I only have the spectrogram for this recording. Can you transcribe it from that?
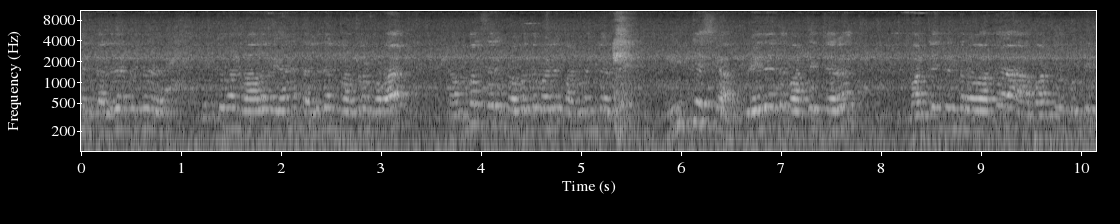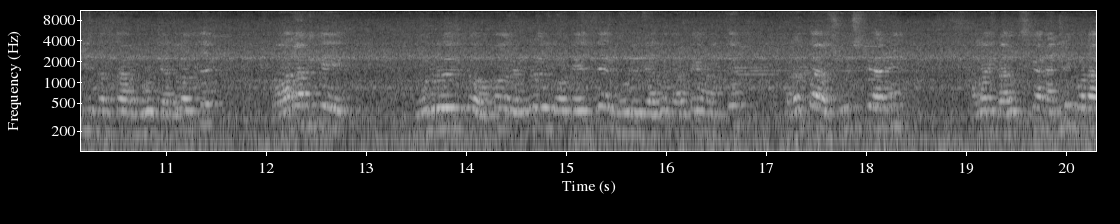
మీ తల్లిదండ్రులు ఇష్టమని రాలేదు కానీ తల్లిదండ్రులు అందరూ కూడా కంపల్సరీ ప్రభుత్వ బడి పంపించాలి. నీట్నెస్గా ఇప్పుడు ఏదైతే పట్టించారో పట్టించిన తర్వాత ఆ బట్టలు పుట్టించిన తర్వాత మూడు జతలు వస్తే వారానికి మూడు రోజులకు ఒక రెండు రోజులు ఒక వేస్తే మూడు జతలు కరెక్ట్గా వస్తే తర్వాత షూస్ కానీ అలాగే గర్ల్స్ కానీ అన్నీ కూడా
